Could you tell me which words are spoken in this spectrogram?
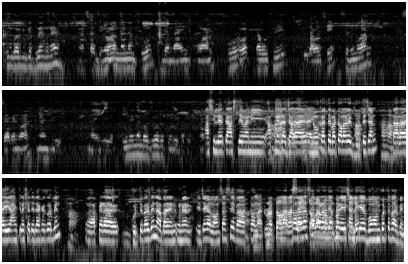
তুমি কয়েকদিনকে ঘুরে মনে আচ্ছা zero one nine one four nine one four. Double three double three seven one seven one nine zero. আশুলিয়াতে আসলে মানে আপনারা যারা নৌকাতে বা ট্রলারে ঘুরতে চান তারা এই আঙ্কেলের সাথে দেখা করবেন। আপনারা ঘুরতে পারবেন আবার উনার এই জায়গায় লঞ্চ আছে বা ট্রল- মা- উনার ট্রলার আছে, আপনারা এখান থেকে ভ্রমণ করতে পারবেন।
